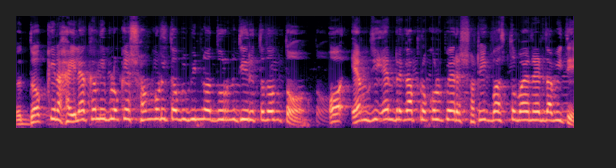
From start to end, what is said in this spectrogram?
দক্ষিণ হাইলাকান্দি ব্লকে সংগঠিত বিভিন্ন দুর্নীতির তদন্ত ও এমজিএন রেগা প্রকল্পের সঠিক বাস্তবায়নের দাবিতে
